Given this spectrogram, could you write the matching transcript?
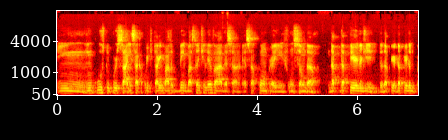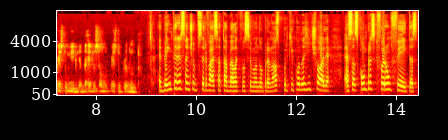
em, em custo por saca, em saca por hectare bem bastante elevada essa, essa compra aí, em função da, da, da perda de, da, perda, da perda do preço do milho, né, da redução do preço do produto. É bem interessante observar essa tabela que você mandou para nós, porque quando a gente olha essas compras que foram feitas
